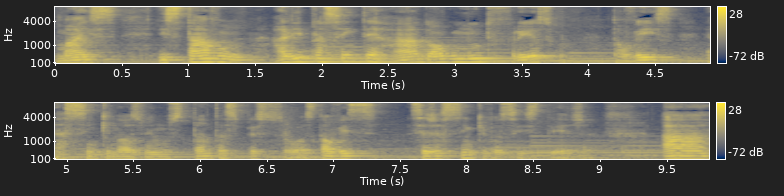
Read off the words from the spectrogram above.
mas estavam ali para ser enterrado, algo muito fresco. Talvez é assim que nós vemos tantas pessoas, talvez seja assim que você esteja. Ah,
